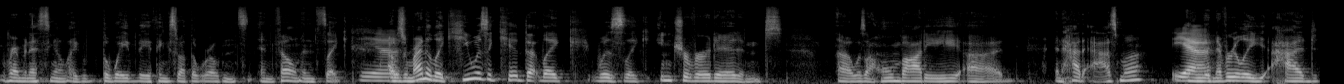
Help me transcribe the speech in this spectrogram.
reminiscing on like the way they thinks about the world in, in film and it's like Yeah. I was reminded like he was a kid that like was like introverted and uh, was a homebody uh, and had asthma Yeah. and never really had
